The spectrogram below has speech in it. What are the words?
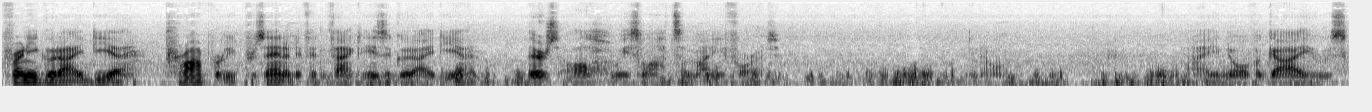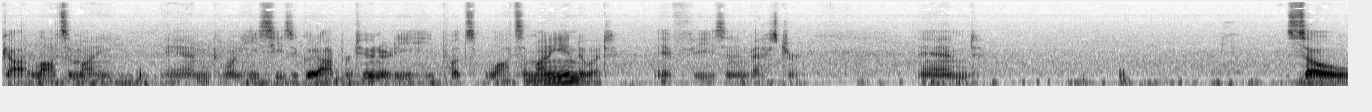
for any good idea, properly presented, if in fact is a good idea, there's always lots of money for it. You know, I know of a guy who's got lots of money, and when he sees a good opportunity, he puts lots of money into it if he's an investor. And so,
